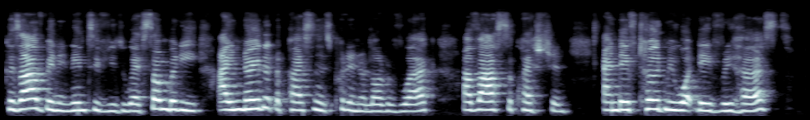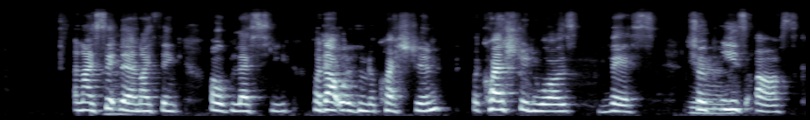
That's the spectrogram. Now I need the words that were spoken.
because I've been in interviews where somebody, I know that the person has put in a lot of work. I've asked the question and they've told me what they've rehearsed. And I sit mm. there and I think, oh, bless you. But that wasn't the question. The question was this. Yeah. So please ask.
